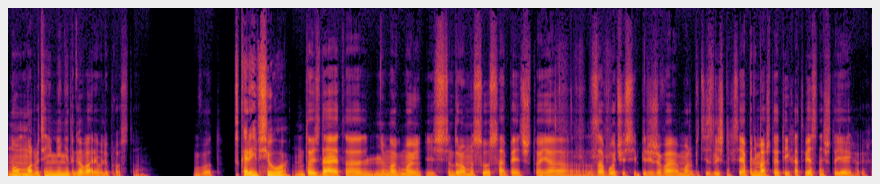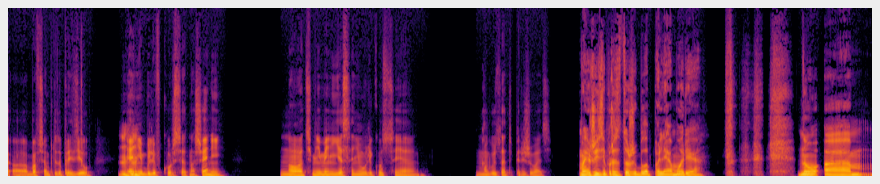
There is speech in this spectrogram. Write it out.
Ну, может быть, они мне не договаривали просто. Вот. Скорее всего. Ну, то есть, да, это немного мой синдром Иисуса, опять, что я забочусь и переживаю, может быть, излишне. Хотя я понимаю, что это их ответственность, что я их э, обо всем предупредил, и Мгм. они были в курсе отношений. Но, тем не менее, если они увлекутся, я могу за это переживать. В моей жизни просто тоже была полиамория. Ну, ам,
